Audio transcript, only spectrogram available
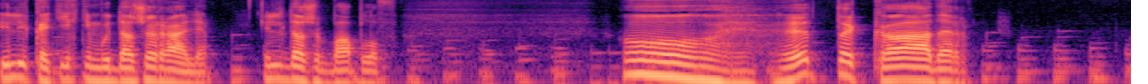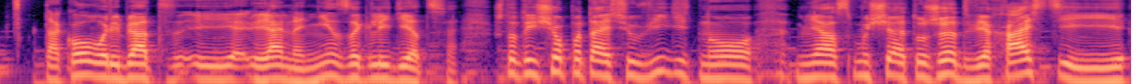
Или каких-нибудь даже рали. Или даже баблов. Ой, это кадр. Такого, ребят, реально не заглядеться. Что-то еще пытаюсь увидеть, но меня смущает уже две хасти. И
